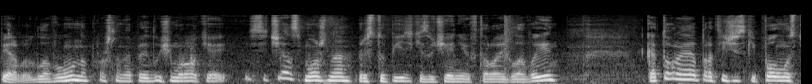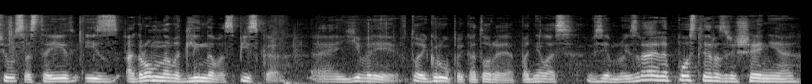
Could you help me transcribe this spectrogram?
первую главу на прошлом, на предыдущем уроке. И сейчас можно приступить к изучению второй главы которая практически полностью состоит из огромного длинного списка э, евреев, той группы, которая поднялась в землю Израиля после разрешения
